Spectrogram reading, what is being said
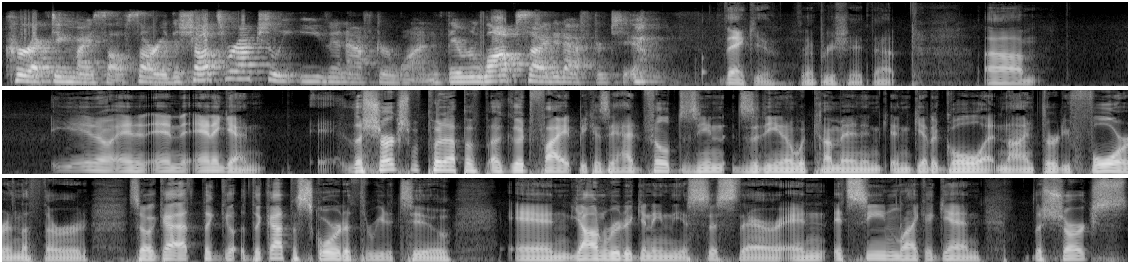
correcting myself. Sorry, the shots were actually even after one. They were lopsided after two. Thank you. I appreciate that. Um, you know, and and and again, the Sharks would put up a, a good fight because they had Filip Zadina would come in and, and get a goal at 9:34 in the third, so it got the they got the score to three to two, and Jan Rutta getting the assist there, and it seemed like again the Sharks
